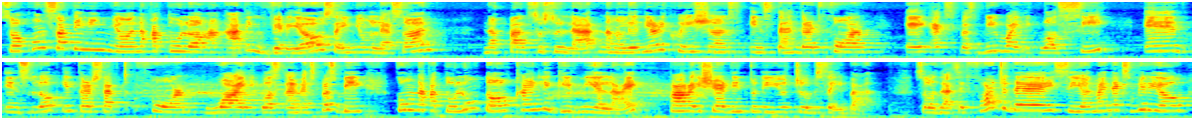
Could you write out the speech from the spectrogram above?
So, kung sa tingin nyo nakatulong ang ating video sa inyong lesson na pagsusulat ng linear equations in standard form ax plus by equals c and in slope-intercept form y equals mx plus b, kung nakatulong to, kindly give me a like para i-share din to ni YouTube sa iba. So, that's it for today. See you on my next video.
